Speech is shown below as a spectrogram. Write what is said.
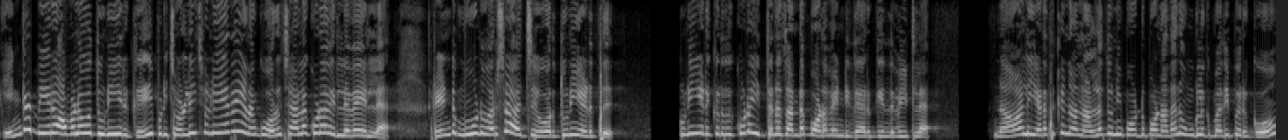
எங்க பீரோ அவ்வளவு துணி இருக்கு? இப்படி சொல்லி சொல்லியே எனக்கு ஒரு சேலை கூட இல்லவே இல்லை. ரெண்டு மூணு வருஷம் ஆச்சு ஒரு துணி எடுத்து. துணி எடுக்கிறது கூட இத்தனை சண்டை போட வேண்டியதா இருக்கு இந்த வீட்ல. நாலு இடத்துக்கு நான் நல்ல துணி போட்டு போனாதானே உங்களுக்கு மதிப்பு இருக்கும்?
